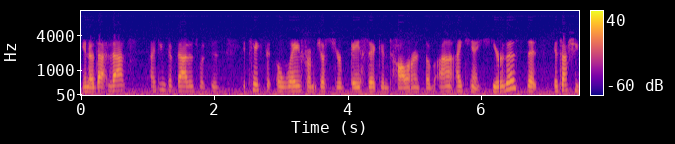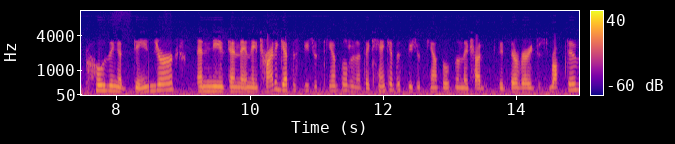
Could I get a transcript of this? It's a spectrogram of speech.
You know that that's I think that that is what is it takes it away from just your basic intolerance of uh, I can't hear this. That it's actually posing a danger and need and then they try to get the speeches canceled. And if they can't get the speeches canceled, then they try to, they're very disruptive,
